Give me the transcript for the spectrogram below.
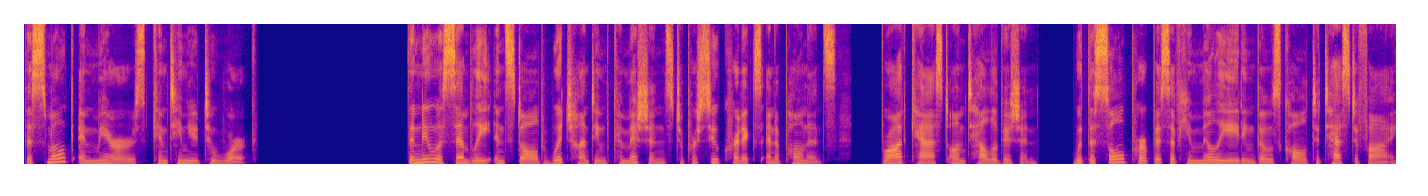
The smoke and mirrors continued to work. The new assembly installed witch hunting commissions to pursue critics and opponents, broadcast on television, with the sole purpose of humiliating those called to testify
